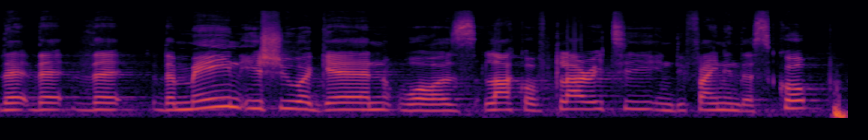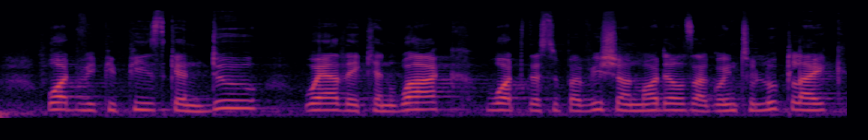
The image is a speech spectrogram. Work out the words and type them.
the, the, the, the main issue, again, was lack of clarity in defining the scope, what VPPs can do, where they can work, what the supervision models are going to look like.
